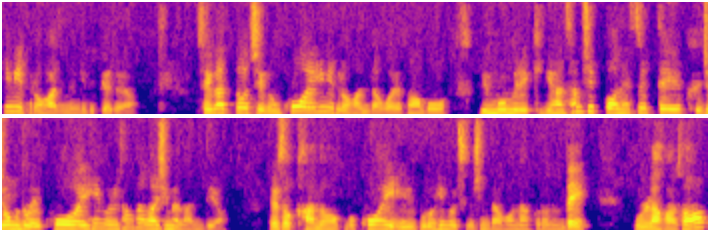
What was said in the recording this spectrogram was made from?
힘이 들어가지는 게 느껴져요. 제가 또 지금 코어에 힘이 들어간다고 해서 뭐 윗몸 일으키기 한 30번 했을 때 그 정도의 코어의 힘을 상상하시면 안 돼요. 그래서 간혹 뭐 코어에 일부러 힘을 주신다거나 그러는데 올라가서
